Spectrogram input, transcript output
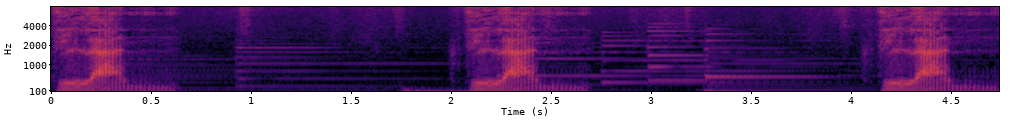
Clan. Clan. Clan.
